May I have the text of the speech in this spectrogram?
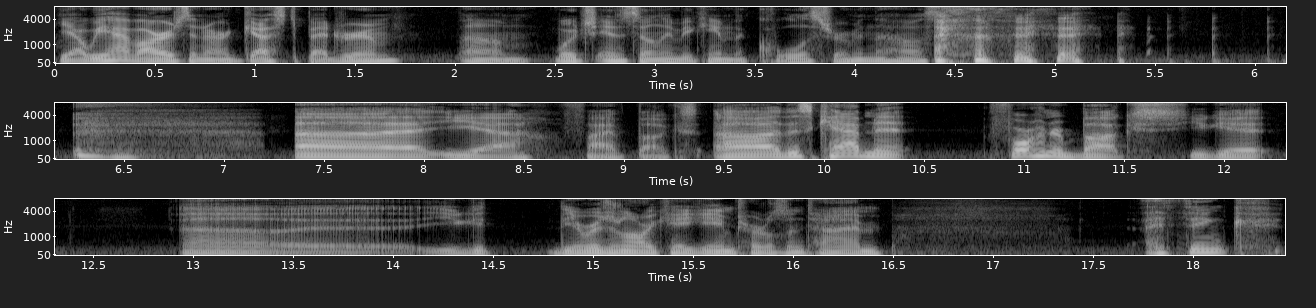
Yeah, we have ours in our guest bedroom, um, which instantly became the coolest room in the house. Uh, yeah, five bucks. Uh, this cabinet, four hundred bucks. You get, uh, you get the original arcade game Turtles in Time. I think,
